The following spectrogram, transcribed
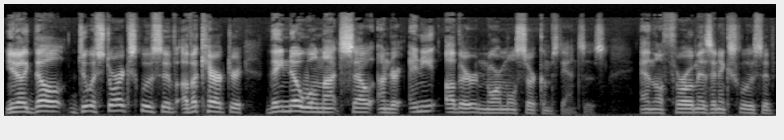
You know, like they'll do a store exclusive of a character they know will not sell under any other normal circumstances. And they'll throw him as an exclusive,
